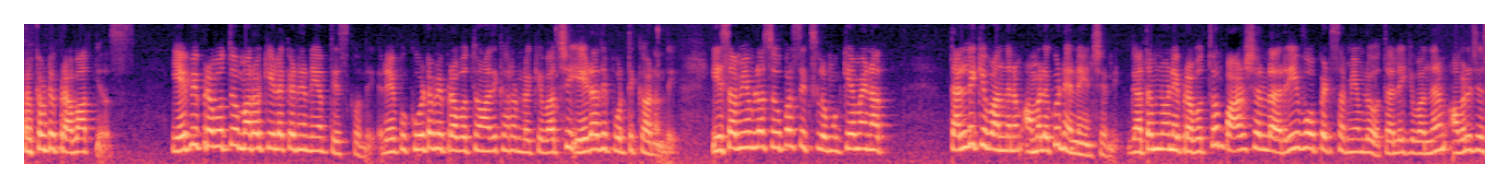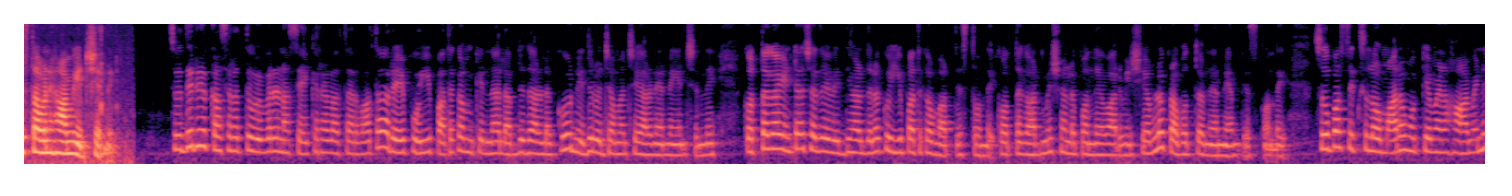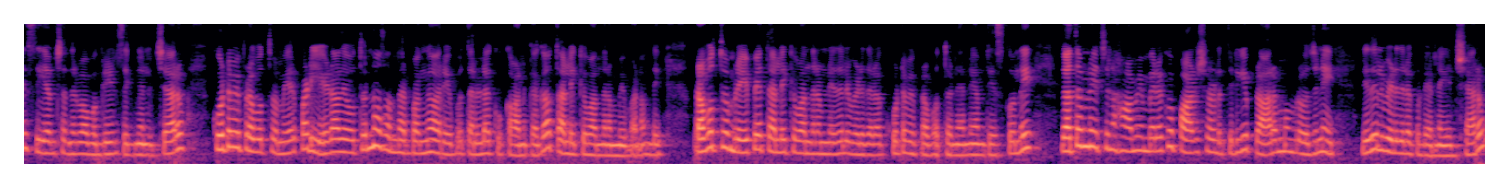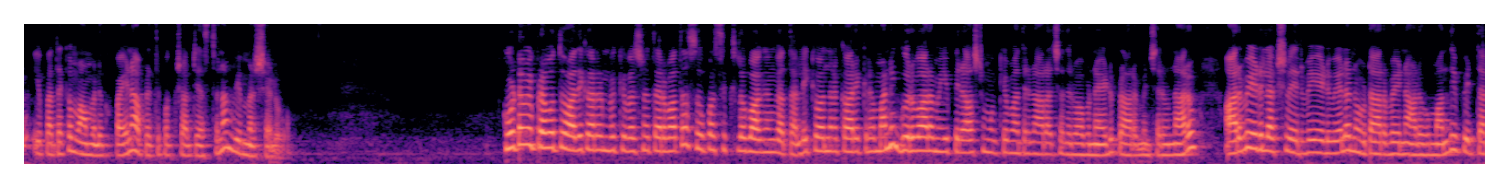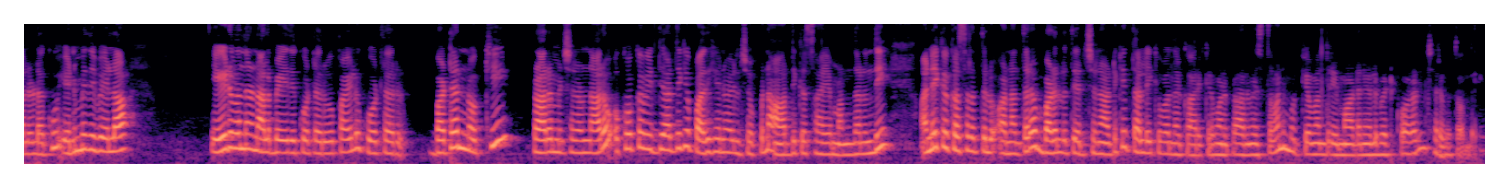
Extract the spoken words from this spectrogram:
Welcome to Prabhat news. AP ప్రభుత్వం మరో కీలక నిర్ణయం తీసుకుంది. రేపు కూటమి ప్రభుత్వం అధికారంలోకి వచ్చి ఏడాది పూర్తి కానుంది. ఈ సమయంలో సూపర్ సిక్స్లో ముఖ్యమైన తల్లికి వందనం అమలుకు నిర్ణయించింది. గతంలోనే ప్రభుత్వం పాఠశాలల రీఓపెడ్ సమయంలో తల్లికి వందనం అమలు చేస్తామని హామీ ఇచ్చింది. సుదీర్ఘ కసరత్తు వివరణ సేకరణల తర్వాత రేపు ఈ పథకం కింద లబ్ధిదారులకు నిధులు జమ చేయాలని నిర్ణయించింది. కొత్తగా ఇంటర్ చదివే విద్యార్థులకు ఈ పథకం వర్తిస్తుంది. కొత్తగా అడ్మిషన్లు పొందే వారి విషయంలో ప్రభుత్వం నిర్ణయం తీసుకుంది. సూపర్ సిక్స్లో మరో ముఖ్యమైన హామీని సీఎం చంద్రబాబు గ్రీన్ సిగ్నల్ ఇచ్చారు. కూటమి ప్రభుత్వం ఏర్పడి ఏడాది అవుతున్న సందర్భంగా రేపు తల్లులకు కానుకగా తల్లికి వందనం ఇవ్వనుంది. ప్రభుత్వం రేపే తల్లికి వందనం నిధులు విడుదల కూటమి ప్రభుత్వం నిర్ణయం తీసుకుంది. గతంలో ఇచ్చిన హామీ మేరకు పాఠశాలలు తిరిగి ప్రారంభం రోజునే నిధులు విడుదలకు నిర్ణయించారు. ఈ పథకం అమలుకు పైన ప్రతిపక్షాలు చేస్తున్న విమర్శలు. కూటమి ప్రభుత్వం అధికారంలోకి వచ్చిన తర్వాత సూపర్ సిక్స్లో భాగంగా తల్లికి వందన కార్యక్రమాన్ని గురువారం ఏపీ రాష్ట్ర ముఖ్యమంత్రి నారా చంద్రబాబు నాయుడు ప్రారంభించనున్నారు. అరవై ఏడు లక్షల ఇరవై ఏడు వేల నూట అరవై నాలుగు మంది పి- తల్లులకు ఎనిమిది వేల ఏడు వందల నలభై ఐదు కోట్ల రూపాయలు కోట్ల బటన్ నొక్కి ప్రారంభించనున్నారు. ఒక్కొక్క విద్యార్థికి పదిహేను వేల చొప్పున ఆర్థిక సాయం అందనుంది. అనేక కసరత్తులు అనంతరం బడులు తెరిచిన నాటికి తల్లికి వందన కార్యక్రమాన్ని ప్రారంభిస్తామని ముఖ్యమంత్రి మాట నిలబెట్టుకోవడం జరుగుతుంది.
